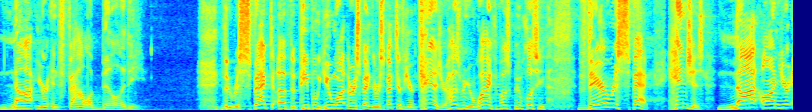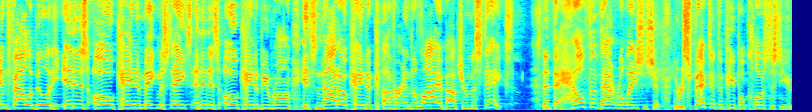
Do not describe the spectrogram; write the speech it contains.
not your infallibility. The respect of the people you want, the respect, the respect of your kids, your husband, your wife, the people close to you, their respect hinges not on your infallibility. It is okay to make mistakes and it is okay to be wrong. It's not okay to cover and to lie about your mistakes. That the health of that relationship, the respect of the people closest to you,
